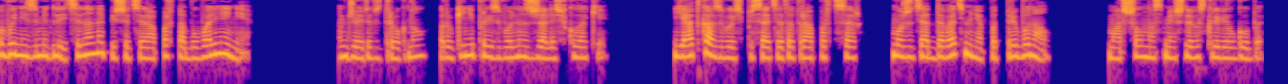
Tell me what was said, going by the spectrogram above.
Вы незамедлительно напишите рапорт об увольнении. Джерри вздрогнул, руки непроизвольно сжались в кулаки. «Я отказываюсь писать этот рапорт, сэр. Можете отдавать меня под трибунал». Маршал насмешливо скривил губы.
